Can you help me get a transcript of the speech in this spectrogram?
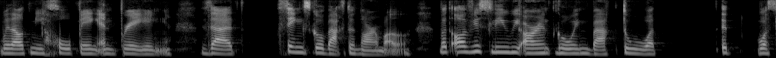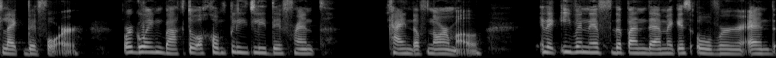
without me hoping and praying that things go back to normal. But obviously, we aren't going back to what it was like before. We're going back to a completely different kind of normal. Like, even if the pandemic is over and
